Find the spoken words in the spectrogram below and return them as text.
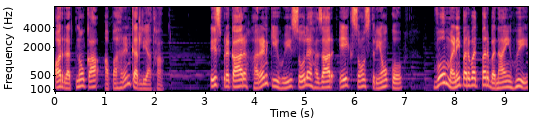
और रत्नों का अपहरण कर लिया था। इस प्रकार हरण की हुई सोलह हज़ार एक सौ स्त्रियों को वो मणिपर्वत पर बनाई हुई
